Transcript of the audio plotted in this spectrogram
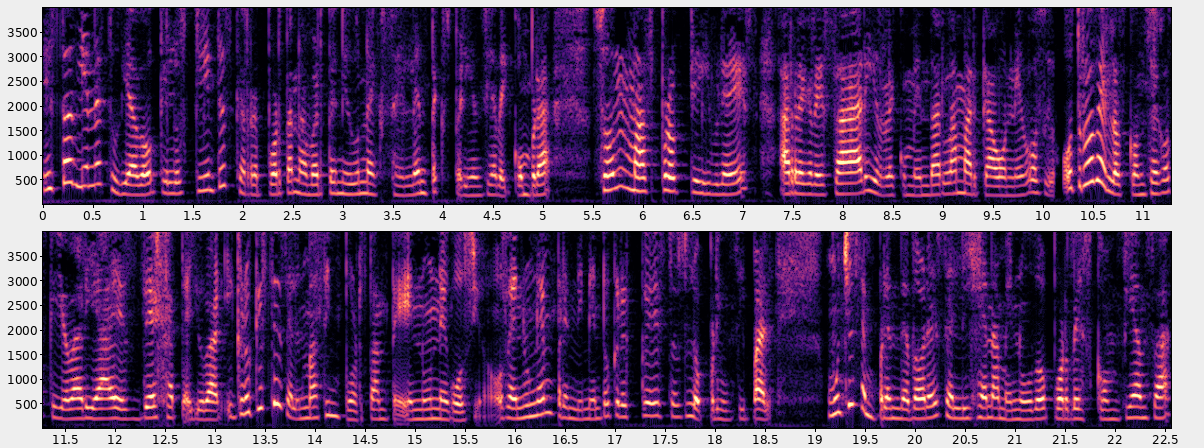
Está bien estudiado que los clientes que reportan haber tenido una excelente experiencia de compra son más proclives a regresar y recomendar la marca o negocio. Otro de los consejos que yo daría es déjate ayudar y creo que este es el más importante en un negocio, o sea, en un emprendimiento creo que esto es lo principal. Muchos emprendedores eligen a menudo por desconfianza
